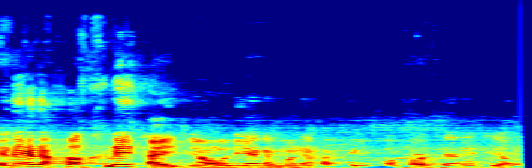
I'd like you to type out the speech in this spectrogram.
એને એને હક નહીં થાય જ્યાં સુધી એને મને હક ભરશે નહીં ત્યાં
